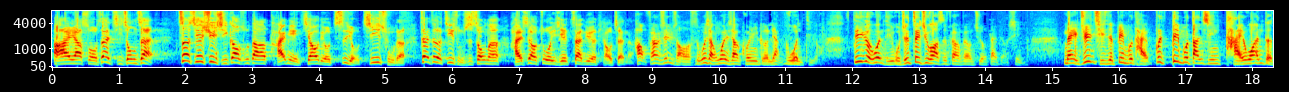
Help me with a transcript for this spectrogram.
哎呀，首战集中战。这些讯息告诉大家，台美交流是有基础的，在这个基础之中呢，还是要做一些战略的调整的。好，非常谢谢邵老师。我想问一下坤一哥两个问题哦。第一个问题，我觉得这句话是非常非常具有代表性的。美军其实并不台不并不担心台湾的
